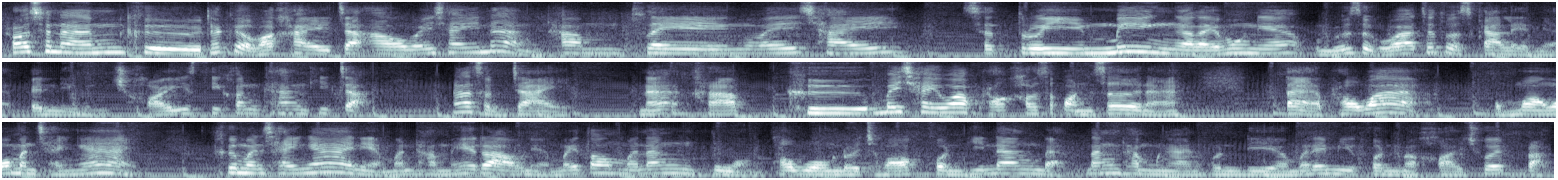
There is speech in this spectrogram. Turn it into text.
เพราะฉะนั้นคือถ้าเกิดว่าใครจะเอาไว้ใช้นั่งทำเพลงไว้ใช้สตรีมมิ่งอะไรพวกนี้ผมรู้สึกว่าเจ้าตัว Scarlett เนี่ยเป็นอีกหนึ่งช้อยส์ที่ค่อนข้างที่จะน่าสนใจนะครับ คือไม่ใช่ว่าเพราะเขาสปอนเซอร์นะ แต่เพราะว่าผมมองว่ามันใช้ง่าย คือมันใช้ง่ายเนี่ยมันทำให้เราเนี่ยไม่ต้องมานั่งห่วงพะวงโดยเฉพาะคนที่นั่งแบบนั่งทำงานคนเดียว ไม่ได้มีคนมาคอยช่วยปรับ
